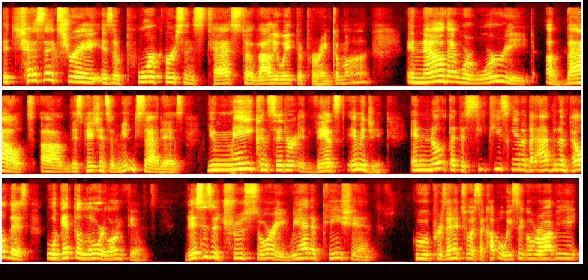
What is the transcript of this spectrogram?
the chest x-ray is a poor person's test to evaluate the parenchyma. And now that we're worried about um, this patient's immune status, you may consider advanced imaging. And note that the CT scan of the abdomen and pelvis will get the lower lung fields. This is a true story. We had a patient who presented to us a couple weeks ago, Rabih,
